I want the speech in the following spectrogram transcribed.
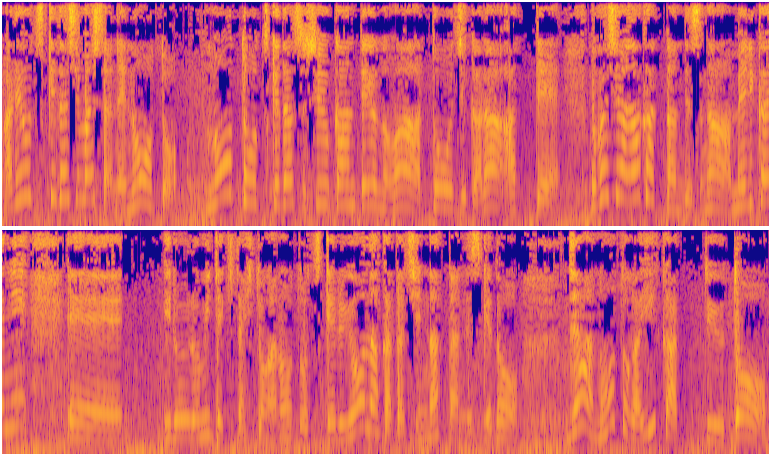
あれを付け出しましたね、ノート。ノートを付け出す習慣っていうのは当時からあって、昔はなかったんですが、アメリカに、えー、いろいろ見てきた人がノートをつけるような形になったんですけど、じゃあノートがいいかっていうと、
